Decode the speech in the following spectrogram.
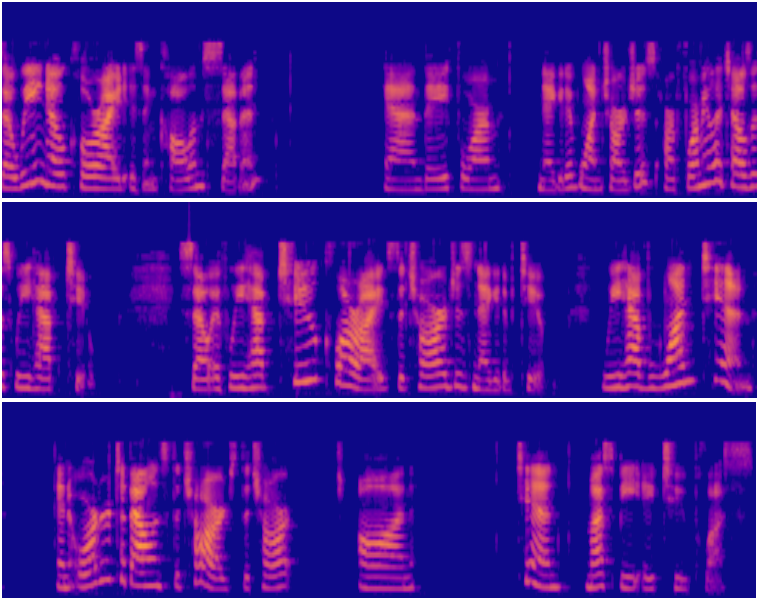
So we know chloride is in column 7 and they form negative 1 charges. Our formula tells us we have 2. So if we have two chlorides, the charge is negative 2. We have one tin. In order to balance the charge, the charge on tin must be a 2 plus.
